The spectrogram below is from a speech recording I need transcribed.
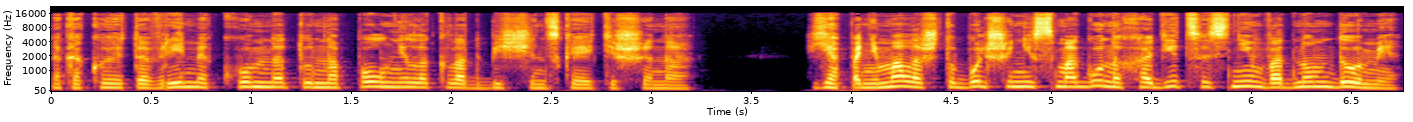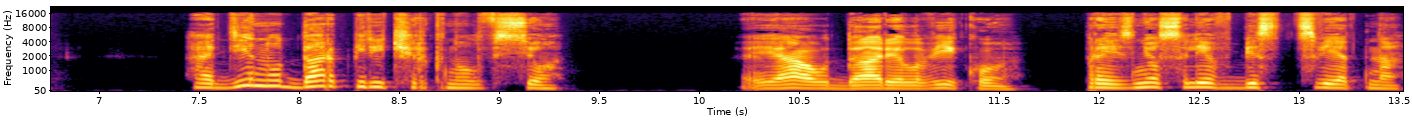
На какое-то время комнату наполнила кладбищенская тишина. Я понимала, что больше не смогу находиться с ним в одном доме. Один удар перечеркнул все. «Я ударил Вику», — произнес Лев бесцветно.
